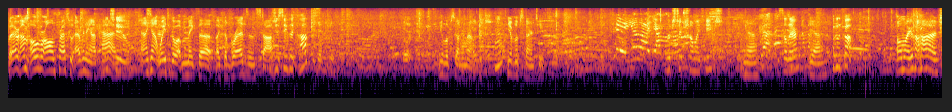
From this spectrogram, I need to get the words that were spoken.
But I- I'm overall impressed with everything I've had. Me too. And I cannot wait to go up and make the like the breads and stuff. Did you see the cups? You have lipstick on your mouth. Hmm? You have lipstick on your teeth. Lipstick show my teeth. Yeah. You still there? Yeah. Look at the cup. Oh my gosh.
